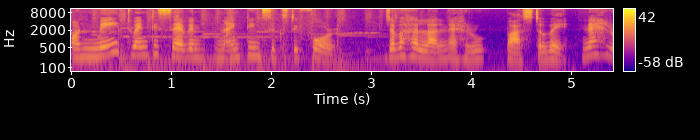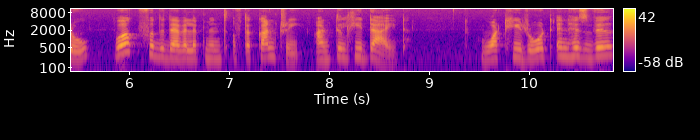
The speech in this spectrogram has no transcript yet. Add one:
On May 27, 1964, Jawaharlal Nehru passed away. Nehru worked for the development of the country until he died. What he wrote in his will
